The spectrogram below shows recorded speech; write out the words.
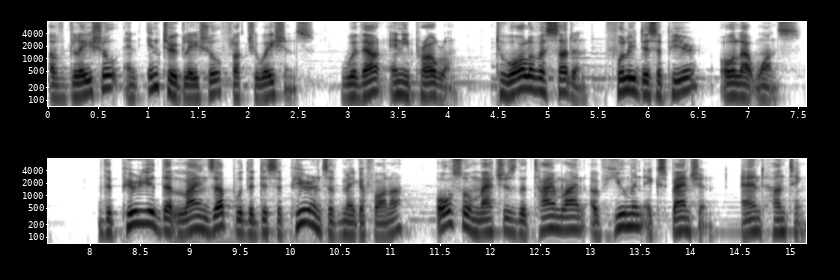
of glacial and interglacial fluctuations without any problem, to all of a sudden fully disappear all at once. The period that lines up with the disappearance of megafauna also matches the timeline of human expansion and hunting.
